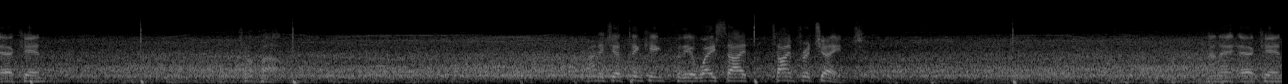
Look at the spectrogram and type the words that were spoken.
Erkin. Chop out. Manager thinking for the away side, time for a change. Caner Erkin.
